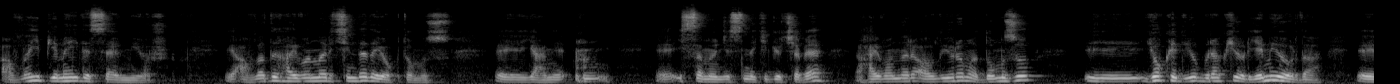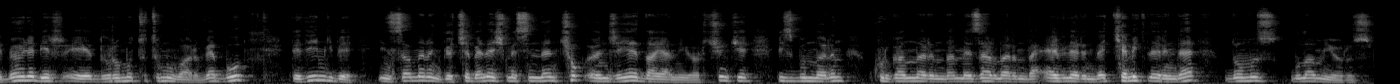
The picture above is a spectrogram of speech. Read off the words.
avlayıp yemeyi de sevmiyor. E, avladığı hayvanlar içinde de yok domuz. E, yani e, İslam öncesindeki göçebe hayvanları avlıyor ama domuzu e, yok ediyor, bırakıyor, yemiyor da. E, böyle bir e, durumu tutumu var ve bu dediğim gibi insanların göçebeleşmesinden çok önceye dayanıyor. Çünkü biz bunların kurganlarında, mezarlarında, evlerinde, kemiklerinde domuz bulamıyoruz.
